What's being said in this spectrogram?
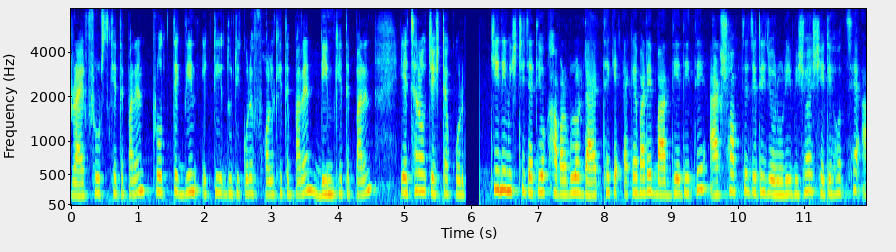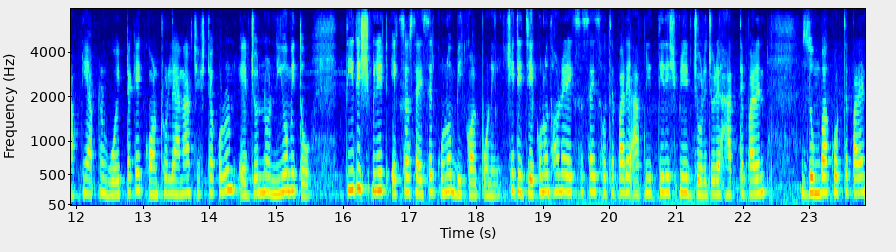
ড্রাই ফ্রুটস খেতে পারেন, প্রত্যেক দিন একটি দুটি করে ফল খেতে পারেন, ডিম খেতে পারেন। এছাড়াও চেষ্টা করবেন চিনি মিষ্টি জাতীয় খাবারগুলো ডায়েট থেকে একেবারে বাদ দিয়ে দিতে। আর সবচেয়ে যেটি জরুরি বিষয় সেটি হচ্ছে আপনি আপনার ওয়েটটাকে কন্ট্রোলে আনার চেষ্টা করুন। এর জন্য নিয়মিত তিরিশ মিনিট এক্সারসাইজের কোনো বিকল্প নেই। সেটি যে কোনো ধরনের এক্সারসাইজ হতে পারে। আপনি তিরিশ মিনিট জোরে জোরে হাঁটতে পারেন। জুম্বা করতে পারেন,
